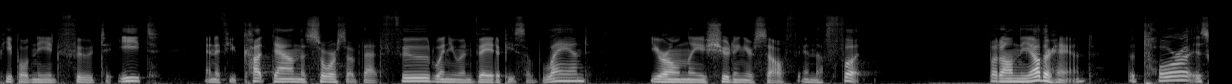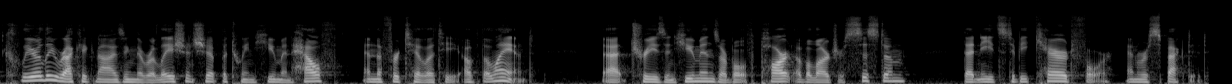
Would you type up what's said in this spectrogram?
People need food to eat, and if you cut down the source of that food when you invade a piece of land, you're only shooting yourself in the foot. But on the other hand, the Torah is clearly recognizing the relationship between human health and the fertility of the land, that trees and humans are both part of a larger system that needs to be cared for and respected.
